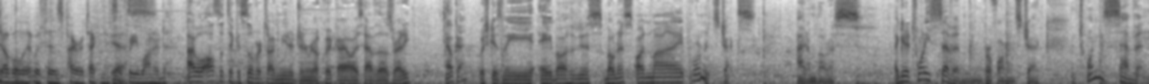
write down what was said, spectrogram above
double it with his pyrotechnics if we wanted. I will also take a silver tongue mutagen real quick. I always have those ready, Okay. which gives me a bonus bonus on my performance checks. Item bonus. I get a 27 performance check. 27.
